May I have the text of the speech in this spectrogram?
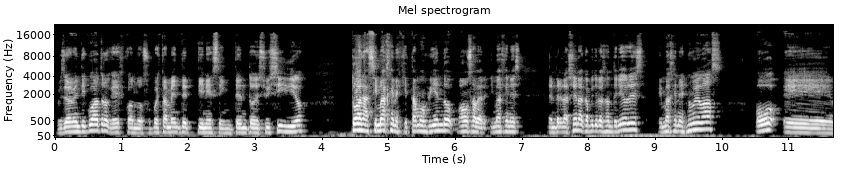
Episodio 24, que es cuando supuestamente tiene ese intento de suicidio. Todas las imágenes que estamos viendo, vamos a ver, imágenes en relación a capítulos anteriores, imágenes nuevas o eh,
